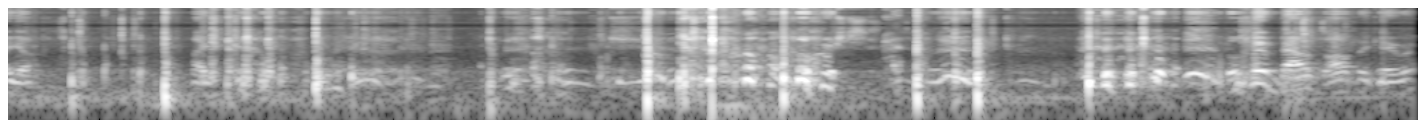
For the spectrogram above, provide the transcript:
I go. I go. oh shit. Will it bounce off the camera?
